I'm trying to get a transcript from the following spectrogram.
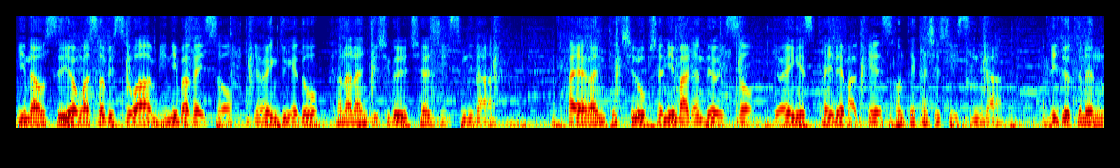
인하우스 영화 서비스와 미니바가 있어 여행 중에도 편안한 휴식을 취할 수 있습니다. 다양한 객실 옵션이 마련되어 있어 여행의 스타일에 맞게 선택하실 수 있습니다. 리조트는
